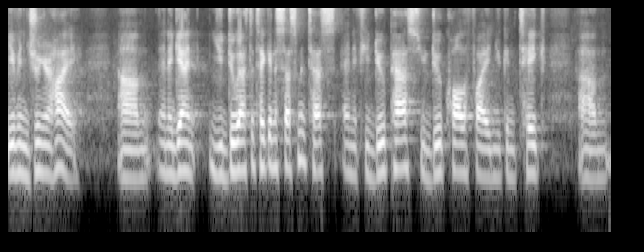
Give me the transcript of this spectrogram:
even junior high. Um, and again, you do have to take an assessment test, and if you do pass, you do qualify, and you can take um,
